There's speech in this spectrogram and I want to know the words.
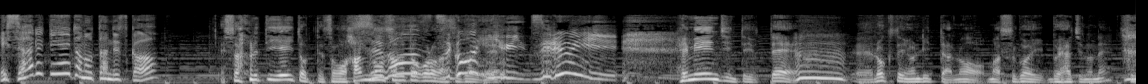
SRT8 乗ったんですか？SRT8 ってそう反応するところがすごい、ね、すごい、ずるい。ヘミエンジンって言って、うん、えー、6.4リッターの、まあ、すごい V8 のね、す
